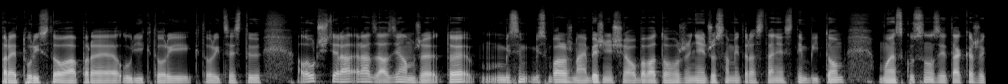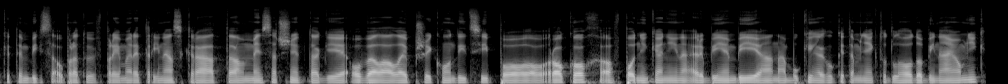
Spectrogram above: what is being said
pre turistov a pre ľudí, ktorí, ktorí cestujú. Ale určite rád, rád zazdielam, že to je, myslím, by som povedal, že najbežnejšia obava toho, že niečo sa mi teraz stane s tým bytom. Moja skúsenosť je taká, že keď ten byt sa opratuje v priemere priemere 13 krát mesačne, tak je oveľa lepšej kondícii po rokoch v podnikaní na Airbnb a na Booking, ako keď tam niekto dlhodobý nájomník.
